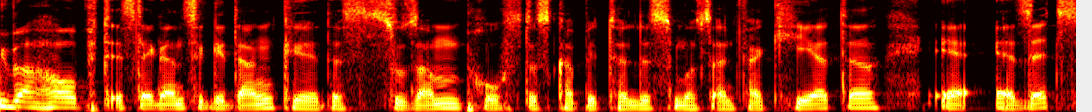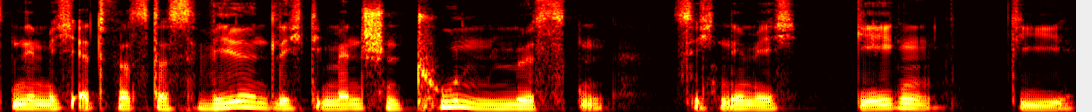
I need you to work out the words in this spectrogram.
Überhaupt ist der ganze Gedanke des Zusammenbruchs des Kapitalismus ein verkehrter. Er ersetzt nämlich etwas, das willentlich die Menschen tun müssten, sich nämlich gegen die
